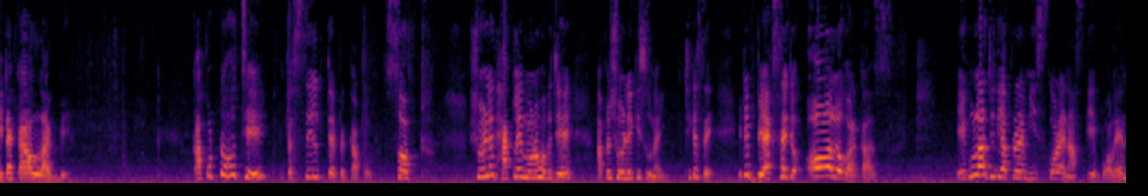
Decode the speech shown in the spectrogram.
এটা কার লাগবে? কাপড়টা হচ্ছে একটা সিল্ক টাইপের কাপড় সফট শরীরে থাকলে মনে হবে যে আপনার শরীরে কিছু নাই, ঠিক আছে? এটা ব্যাক সাইডে অল ওভার কাজ। এগুলা যদি আপনারা মিস করেন, আজকে বলেন,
